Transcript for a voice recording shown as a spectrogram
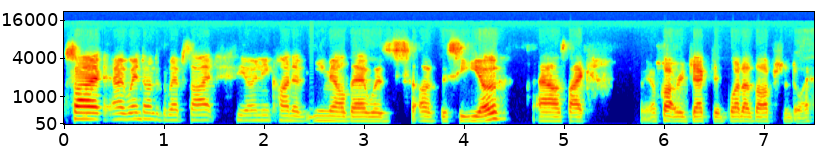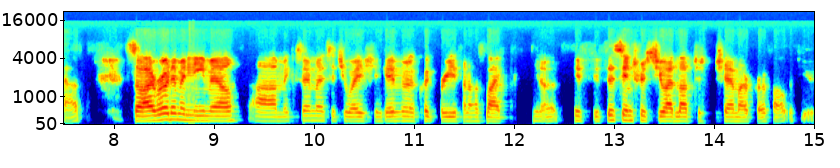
so I, I went onto the website. The only kind of email there was of the CEO. And I was like, I've got rejected. What other option do I have? So I wrote him an email, um, explained my situation, gave him a quick brief, and I was like, you know, if, if this interests you, I'd love to share my profile with you.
